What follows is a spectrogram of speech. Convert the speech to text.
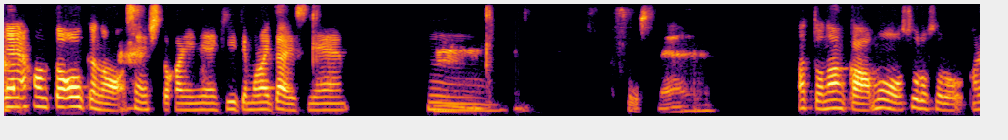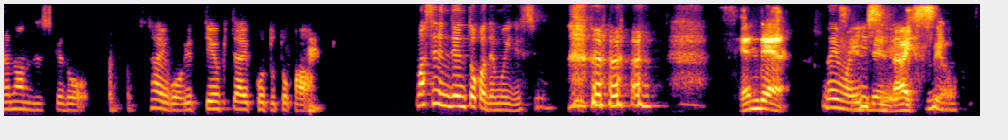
ね、本当多くの選手とかにね、聞いてもらいたいですね。うん。そうですね。あとなんかもうそろそろあれなんですけど、最後言っておきたいこととか、まあ宣伝とかでもいいですよ。宣伝でもいいし。宣伝ないっすよ。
